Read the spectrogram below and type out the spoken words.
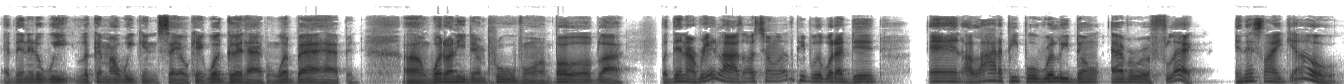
at the end of the week, look at my week and say, okay, what good happened? What bad happened? Um, what do I need to improve on? Blah, blah, blah. But then I realized I was telling other people what I did. And a lot of people really don't ever reflect. And it's like, yo,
